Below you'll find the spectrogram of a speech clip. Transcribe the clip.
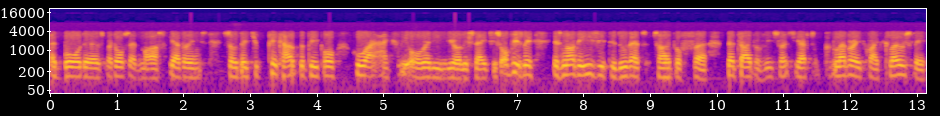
at borders, but also at mass gatherings, so that you pick out the people who are actually already in the early stages. Obviously, it's not easy to do that type of uh, that type of research. You have to collaborate quite closely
